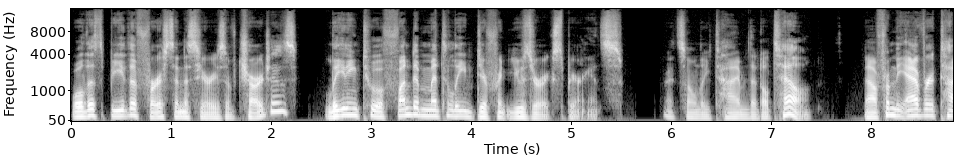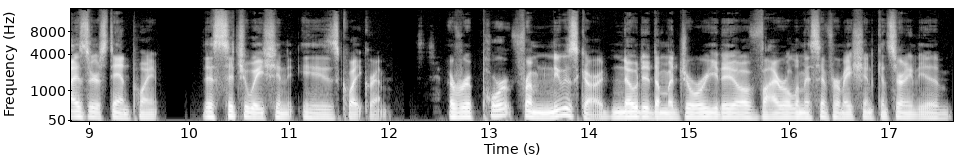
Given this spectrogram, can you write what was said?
Will this be the first in a series of charges, leading to a fundamentally different user experience? It's only time that'll tell. Now, from the advertiser standpoint, this situation is quite grim. A report from NewsGuard noted a majority of viral misinformation concerning the um,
